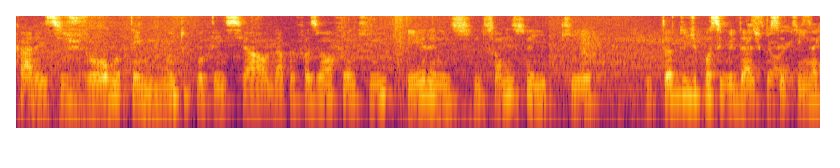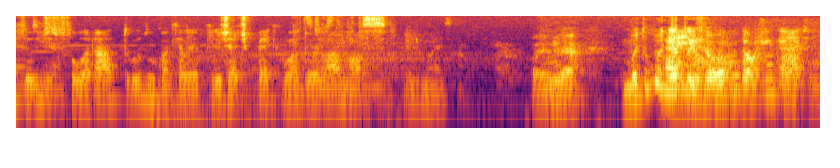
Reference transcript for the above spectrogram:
Cara, esse jogo tem muito potencial, dá pra fazer uma franquia inteira nisso, só nisso aí, porque o tanto de possibilidade que você tem naquilo de explorar tudo com aquela, aquele jetpack voador lá, nossa, é demais. Pois é. Muito bonito é, e o jogo. mundão gigante, né?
